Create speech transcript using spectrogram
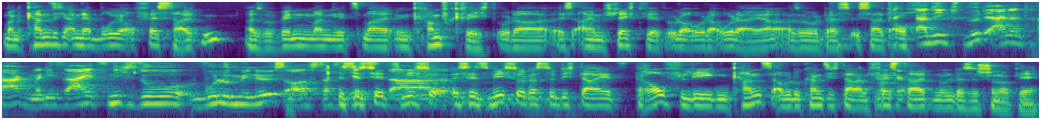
man kann sich an der Boje auch festhalten. Also wenn man jetzt mal einen Krampf kriegt oder es einem schlecht wird oder oder oder ja, also das ist halt auch. Also die würde einen tragen, weil die sah jetzt nicht so voluminös aus, dass es ist jetzt, jetzt nicht so, ist jetzt nicht so, dass du dich da jetzt drauflegen kannst, aber du kannst dich daran festhalten okay. und das ist schon okay.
